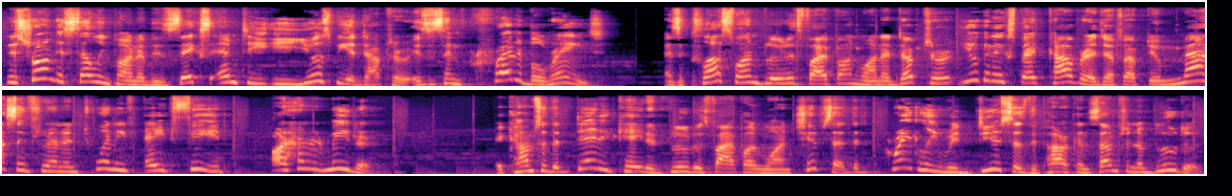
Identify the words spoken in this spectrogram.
The strongest selling point of the ZEXMTE USB adapter is its incredible range. As a Class 1 Bluetooth 5.1 adapter, you can expect coverage of up to massive 328 feet or 100 meter. It comes with a dedicated Bluetooth 5.1 chipset that greatly reduces the power consumption of Bluetooth.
